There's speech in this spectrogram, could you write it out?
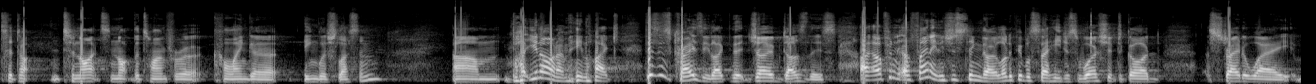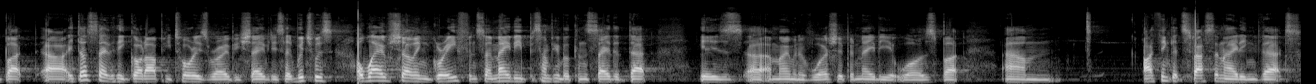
tonight's not the time for a Kalanga English lesson. Um, but you know what I mean? Like, this is crazy, like that Job does this. I often I find it interesting, though. A lot of people say he just worshipped God straight away, but uh, it does say that he got up, he tore his robe, he shaved his head, which was a way of showing grief. And so maybe some people can say that that is uh, a moment of worship, and maybe it was. But um, I think it's fascinating that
